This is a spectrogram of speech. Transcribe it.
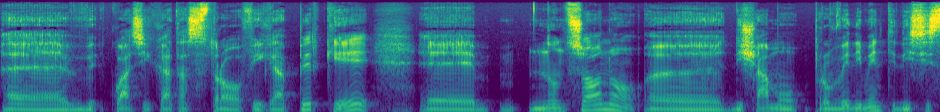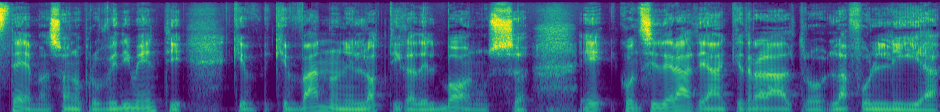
eh, quasi catastrofica perché eh, non sono eh, diciamo provvedimenti di sistema, sono provvedimenti che, che vanno nell'ottica del bonus e considerate anche tra l'altro la follia,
